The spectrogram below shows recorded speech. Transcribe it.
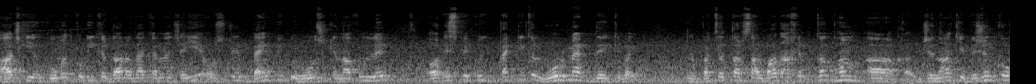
आज की हुकूमत को भी किरदार अदा करना चाहिए और स्टेट बैंक भी कोई होश के नाखुन ले और इस पर कोई प्रैक्टिकल रोड मैप दे कि भाई, पचहत्तर साल बाद आखिर कब हम जना के विजन को,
